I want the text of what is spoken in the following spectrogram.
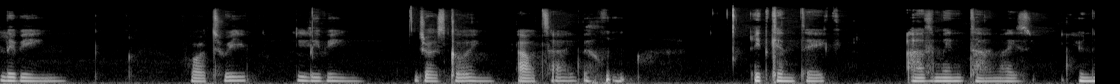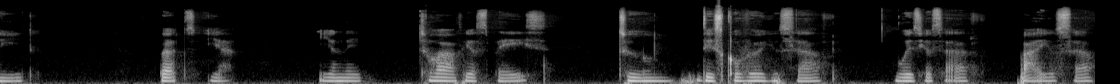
living for a trip, living just going outside. it can take as many time as you need. But yeah, you need to have your space to discover yourself with yourself, by yourself,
